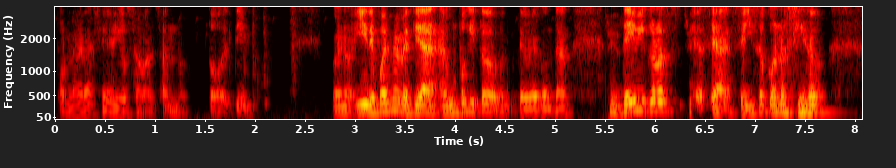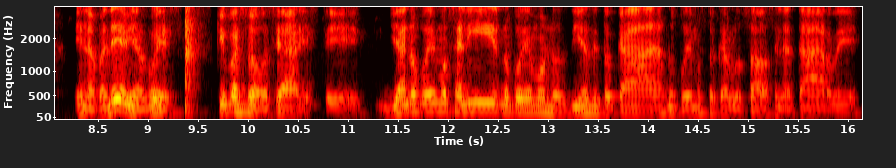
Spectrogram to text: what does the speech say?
por la gracia de Dios, avanzando todo el tiempo. Bueno, y después me metí a, un poquito, te voy a contar. David Cross, o sea, se hizo conocido en la pandemia, pues. ¿Qué pasó? O sea, este, ya no podemos salir, no podemos los días de tocadas, no podemos tocar los sábados en la tarde,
